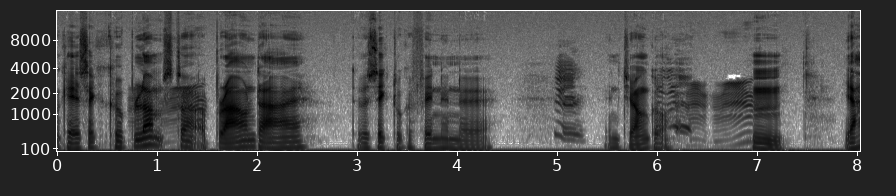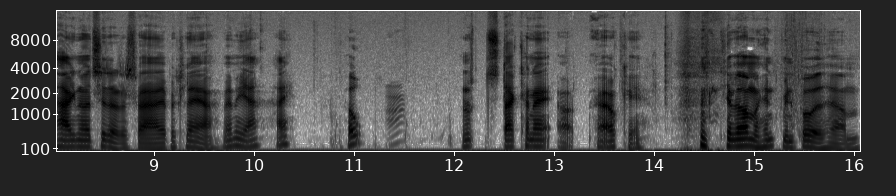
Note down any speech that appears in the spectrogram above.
Okay, så jeg kan købe blomster og brown dye. Det hvis ikke du kan finde en, øh, en jungle. Hmm. Jeg har ikke noget til dig desværre, jeg beklager. Hvad med jer? Hej. Nu stak han af. og ja, okay. jeg ved om at hente min båd herom.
